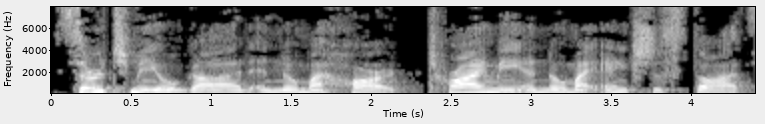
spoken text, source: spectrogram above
Search me, O God, and know my heart. Try me and know my anxious thoughts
